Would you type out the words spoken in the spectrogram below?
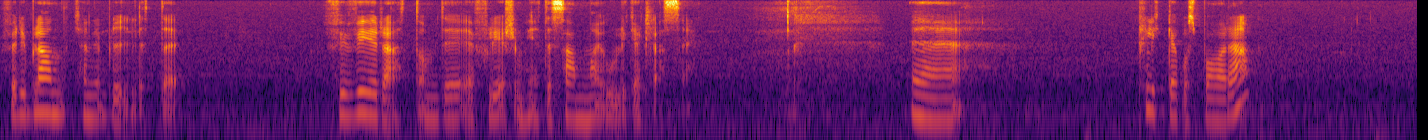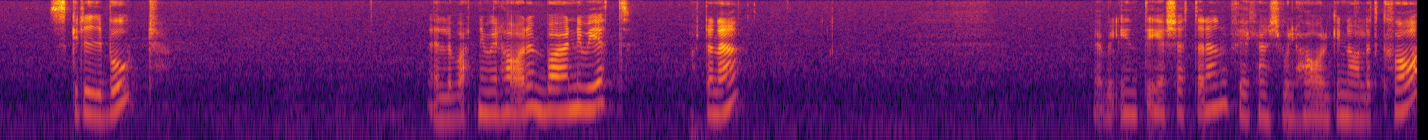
för ibland kan det bli lite förvirrat om det är fler som heter samma i olika klasser. Eh, klicka på spara. Skrivbord. Eller vart ni vill ha den, bara ni vet vart den är. Jag vill inte ersätta den för jag kanske vill ha originalet kvar.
